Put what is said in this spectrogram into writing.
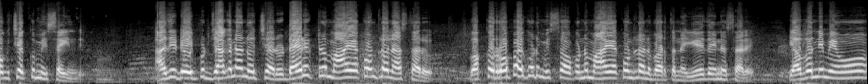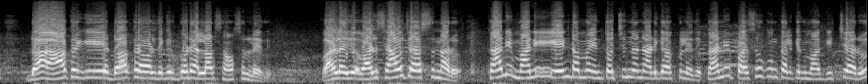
ఒక చెక్ మిస్ అయింది. అది ఇప్పుడు జగన్ అని వచ్చారు. డైరెక్ట్ మా అకౌంట్లోనే వేస్తారు. ఒక్క రూపాయి కూడా మిస్ అవ్వకుండా మా అకౌంట్లోనే పడుతున్నాయి ఏదైనా సరే. ఎవరిని మేము డా ఆఖరికి డాక్టర్ వాళ్ళ దగ్గరికి కూడా వెళ్ళాల్సిన అవసరం లేదు. వాళ్ళ వాళ్ళు సేవ చేస్తున్నారు. కానీ మనీ ఏంటమ్మా ఇంత వచ్చిందని అడిగి హక్కు కానీ పశువు కలిగింది కింద మాకు ఇచ్చారు.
